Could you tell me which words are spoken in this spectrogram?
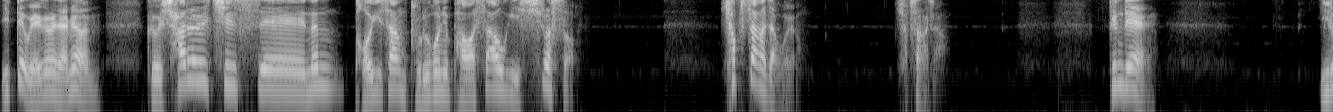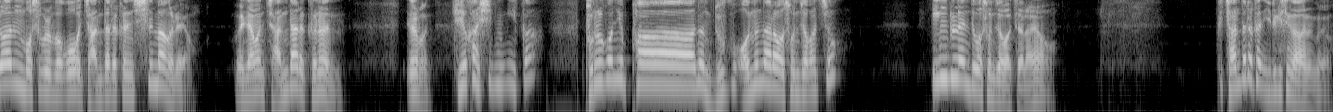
이때 왜 그러냐면 그 샤를 7세는 더 이상 부르고뉴파와 싸우기 싫었어. 협상하자고요. 협상하자. 근데 이런 모습을 보고 잔다르크는 실망을 해요. 왜냐하면 잔다르크는 여러분 기억하십니까? 부르고뉴파는 누구 어느 나라와 손잡았죠? 잉글랜드와 손잡았잖아요. 그 잔다르크는 이렇게 생각하는 거예요.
